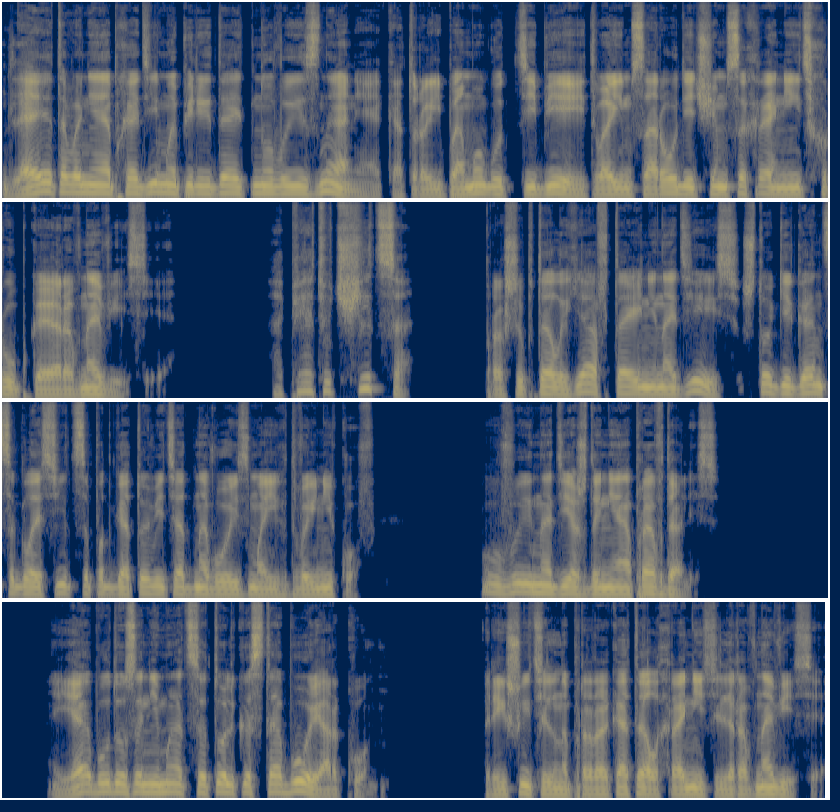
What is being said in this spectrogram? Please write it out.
Для этого необходимо передать новые знания, которые помогут тебе и твоим сородичам сохранить хрупкое равновесие. «Опять учиться?» — прошептал я, втайне надеясь, что гигант согласится подготовить одного из моих двойников. Увы, надежды не оправдались. «Я буду заниматься только с тобой, Аркон», — решительно пророкотал хранитель равновесия.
